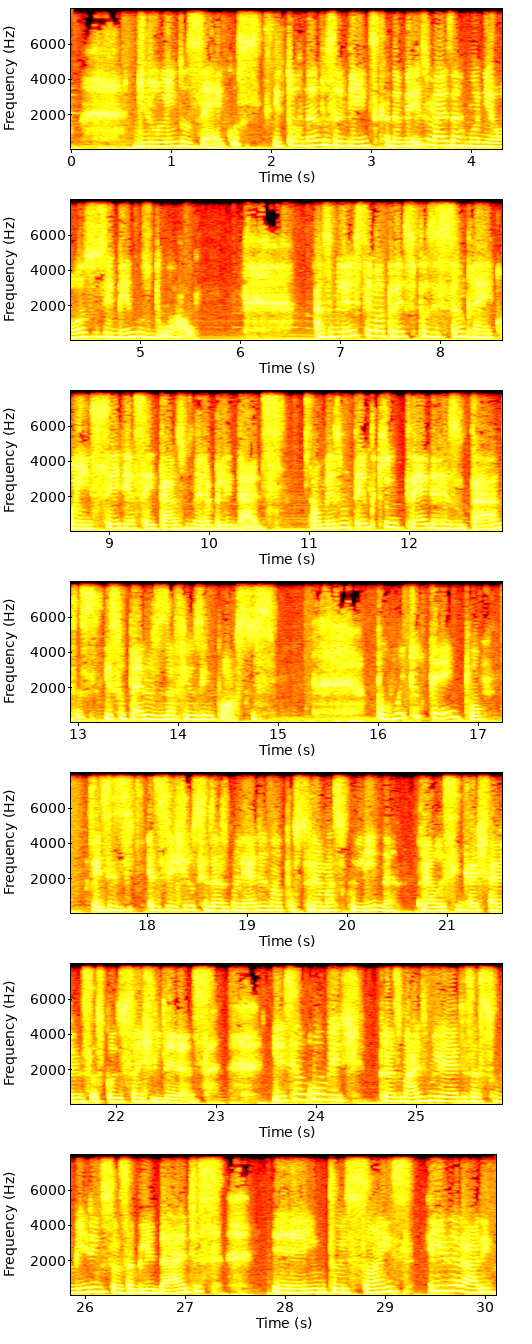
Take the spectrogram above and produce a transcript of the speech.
diluindo os egos e tornando os ambientes cada vez mais harmoniosos e menos dual. As mulheres têm uma predisposição para reconhecer e aceitar as vulnerabilidades, ao mesmo tempo que entrega resultados e supera os desafios impostos. Por muito tempo, exigiu-se das mulheres uma postura masculina para elas se encaixarem nessas posições de liderança. E esse é um convite para as mais mulheres assumirem suas habilidades e intuições e liderarem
